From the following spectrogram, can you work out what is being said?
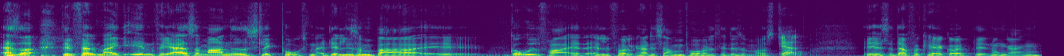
altså, det faldt mig ikke ind, for jeg er så meget nede i slikposen, at jeg ligesom bare øh, går ud fra, at alle folk har det samme forhold til det som os to. Ja. Øh, så derfor kan jeg godt øh, nogle gange,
